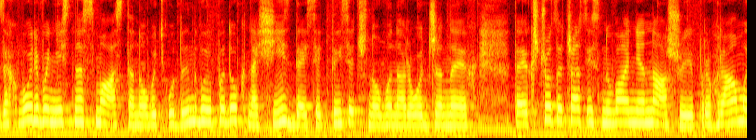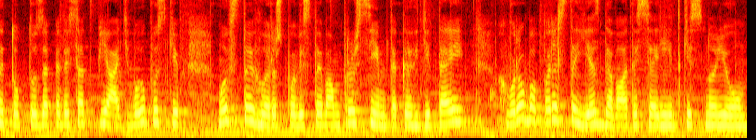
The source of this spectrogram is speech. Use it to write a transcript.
Захворюваність на СМА становить один випадок на 6-10 тисяч новонароджених. Та якщо за час існування нашої програми, тобто за 55 випусків, ми встигли розповісти вам про сім таких дітей, хвороба перестає здаватися рідкісною.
